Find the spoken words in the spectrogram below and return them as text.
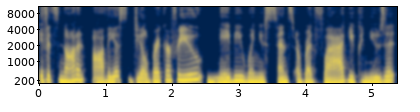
if it's not an obvious deal breaker for you, maybe when you sense a red flag, you can use it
